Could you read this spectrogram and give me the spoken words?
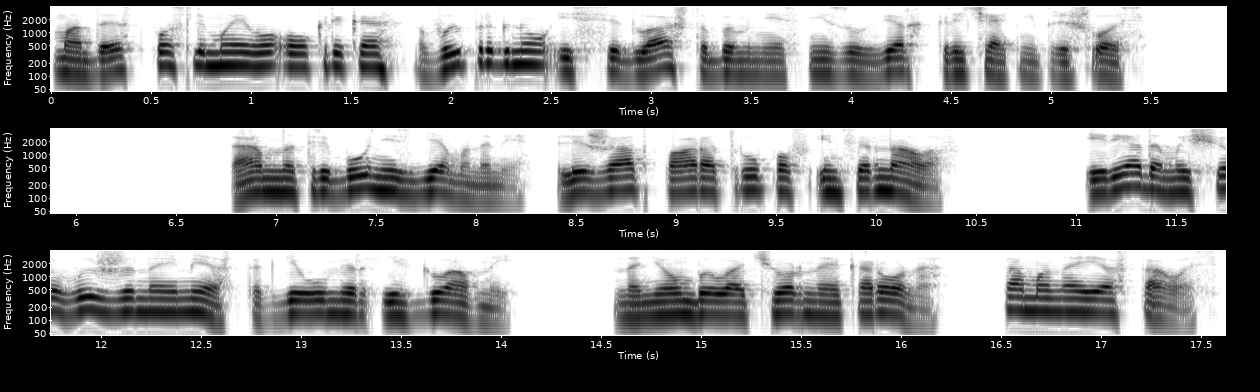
Модест после моего окрика выпрыгнул из седла, чтобы мне снизу вверх кричать не пришлось. Там на трибуне с демонами лежат пара трупов инферналов. И рядом еще выжженное место, где умер их главный. На нем была черная корона. Там она и осталась.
